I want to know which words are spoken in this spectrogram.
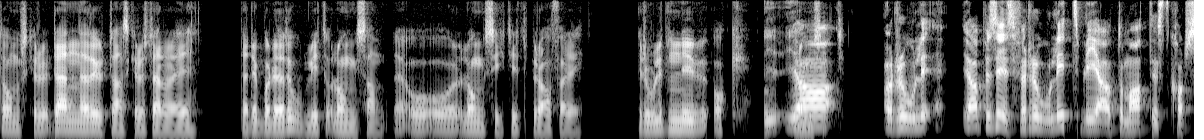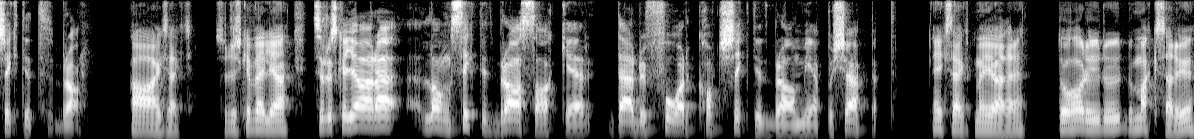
De ska du, den rutan ska du ställa dig i. Där det är både roligt och, långsamt, och, och långsiktigt bra för dig. Roligt nu och Ja, långsiktigt. Och roligt, ja, precis, för roligt blir automatiskt kortsiktigt bra. Ja, exakt. Så du ska välja, Så du ska göra långsiktigt bra saker där du får kortsiktigt bra med på köpet. exakt med att göra det. Då, har du, då, då maxar du.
